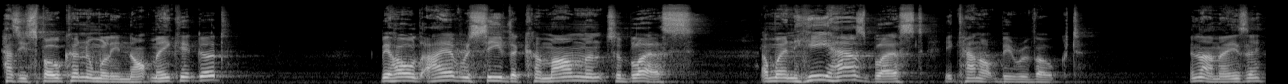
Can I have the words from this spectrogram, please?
Has he spoken and will he not make it good? Behold, I have received a commandment to bless, and when he has blessed, it cannot be revoked. Isn't that amazing?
